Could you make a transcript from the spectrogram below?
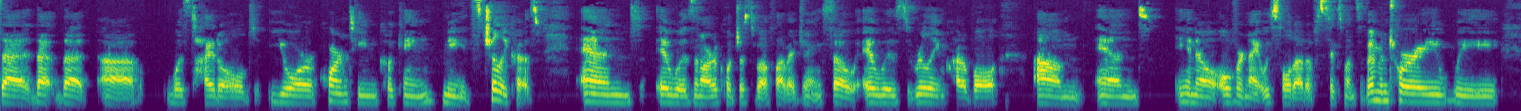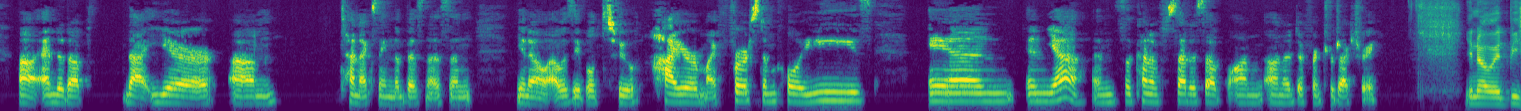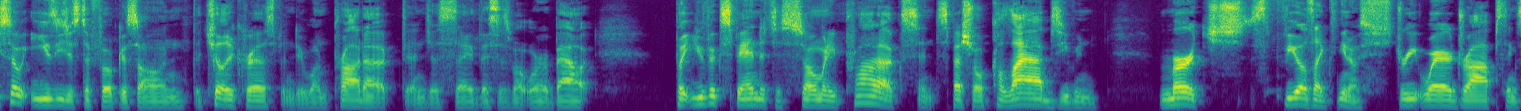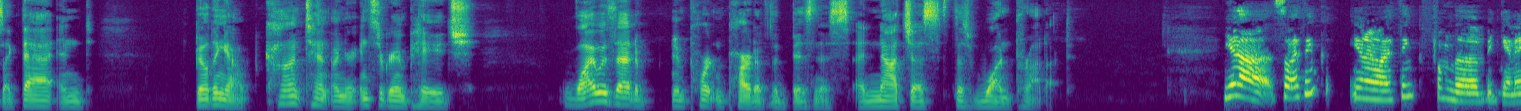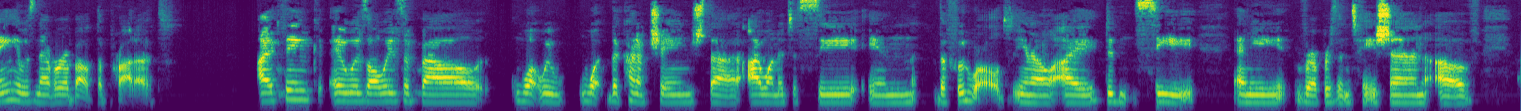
said that that uh, was titled "Your Quarantine Cooking Needs Chili Coast. and it was an article just about Fly by Jing. So it was really incredible, um, and you know, overnight we sold out of six months of inventory. We uh, ended up that year. Um, 10xing the business and you know i was able to hire my first employees and and yeah and so kind of set us up on on a different trajectory You know, it'd be so easy just to focus on the chili crisp and do one product and just say this is what we're about. But you've expanded to so many products and special collabs, even merch feels like, you know, streetwear drops, things like that and building out content on your Instagram page. Why was that an important part of the business and not just this one product? Yeah so i think you know i think from the beginning it was never about the product. I think it was always about what we what the kind of change that i wanted to see in the food world. You know i didn't see any representation of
